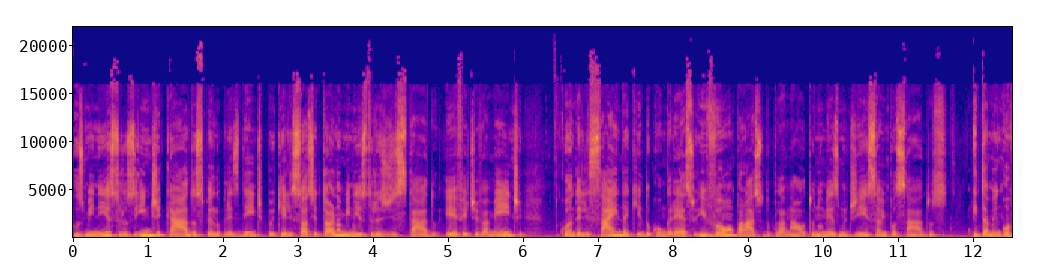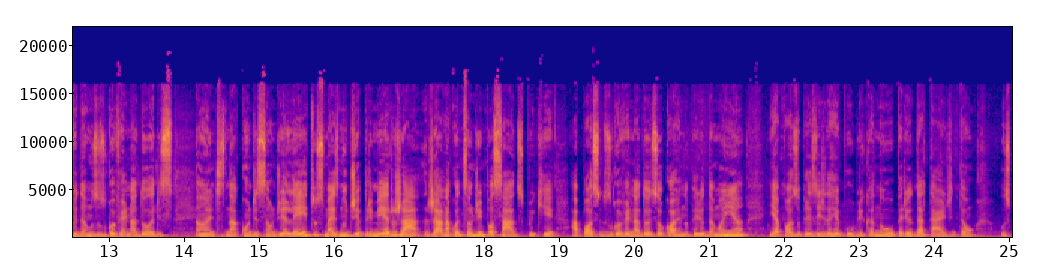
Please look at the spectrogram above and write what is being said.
os ministros indicados pelo presidente, porque eles só se tornam ministros de Estado efetivamente quando eles saem daqui do Congresso e vão ao Palácio do Planalto, no mesmo dia são empossados. E também convidamos os governadores antes na condição de eleitos, mas no dia primeiro já, já na condição de empossados, porque a posse dos governadores ocorre no período da manhã e a posse do presidente da República no período da tarde. Então, os,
